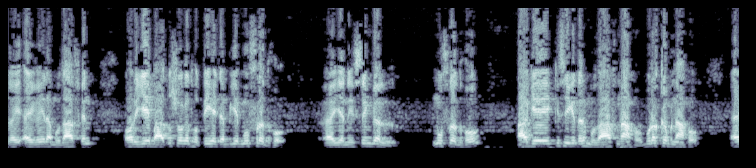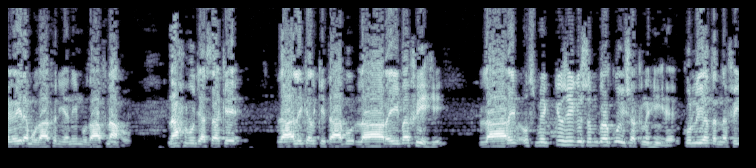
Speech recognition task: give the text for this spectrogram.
غیر مدافن اور یہ بات اس وقت ہوتی ہے جب یہ مفرد ہو یعنی سنگل مفرد ہو، آگے کسی کی طرف مضاف نہ ہو، مرکب نہ ہو غیر مدافن یعنی مضاف نہ ہو۔ نہ جیسا کہ ذالک الکتاب لا ریب فیہ، لا ریب، اس میں کسی قسم کا کوئی شک نہیں ہے۔ کلیت النفی،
